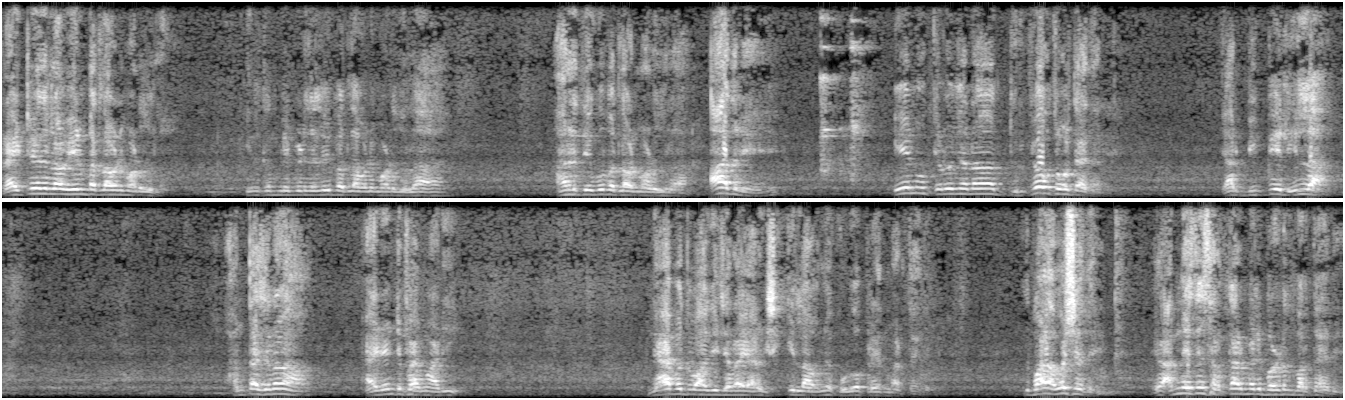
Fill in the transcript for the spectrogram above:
ಕ್ರೈಟೀರಿಯಾದಲ್ಲಿ ನಾವು ಏನು ಬದಲಾವಣೆ ಮಾಡೋದಿಲ್ಲ. ಇನ್ಕಮ್ ಲಿಮಿಟ್ದಲ್ಲಿ ಬದಲಾವಣೆ ಮಾಡೋದಿಲ್ಲ. ಅರ್ಹತೆಗೂ ಬದಲಾವಣೆ ಮಾಡೋದಿಲ್ಲ. ಆದರೆ ಏನು ಕೆಲವು ಜನ ದುರುಪಯೋಗ ತಗೊಳ್ತಾ ಇದ್ದಾರೆ. ಯಾರು ಬಿ ಪಿ ಎಲ್ ಇಲ್ಲ. ಅಂಥ ಜನ ಐಡೆಂಟಿಫೈ ಮಾಡಿ, ನ್ಯಾಯಬದ್ಧವಾಗಿ ಜನ ಯಾರಿಗೆ ಸಿಕ್ಕಿಲ್ಲ ಅವ್ರಿಗೆ ಕೊಡುವ ಪ್ರಯತ್ನ ಮಾಡ್ತಾ ಇದ್ದೀವಿ. ಇದು ಭಾಳ ಅವಶ್ಯತೆ ಈಗ ಅನ್ನೆಸರಿ ಸರ್ಕಾರ ಮೇಲೆ ಬರ್ಡನ್ ಬರ್ತಾ ಇದೆ.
